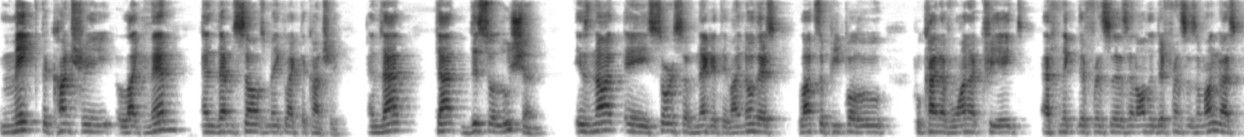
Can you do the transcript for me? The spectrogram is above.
make the country like them and themselves make like the country. And that that dissolution is not a source of negative. I know there's lots of people who who kind of want to create ethnic differences and all the differences among us,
